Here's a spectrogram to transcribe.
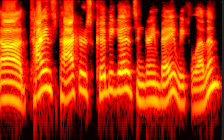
Uh, Titans Packers could be good. It's in Green Bay, week 11.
